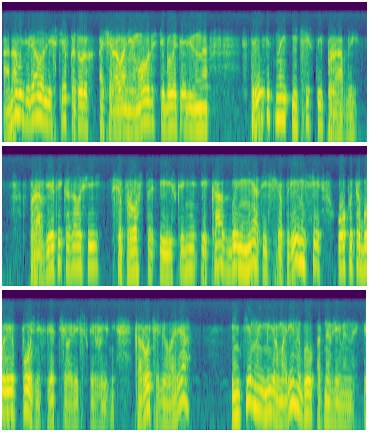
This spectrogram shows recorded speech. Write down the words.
она выделяла лишь те, в которых очарование молодости было передано трепетной и чистой правдой. В правде этой казалось ей все просто и искренне, и как бы нет еще примеси опыта более поздних лет человеческой жизни. Короче говоря, интимный мир Марины был одновременно и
